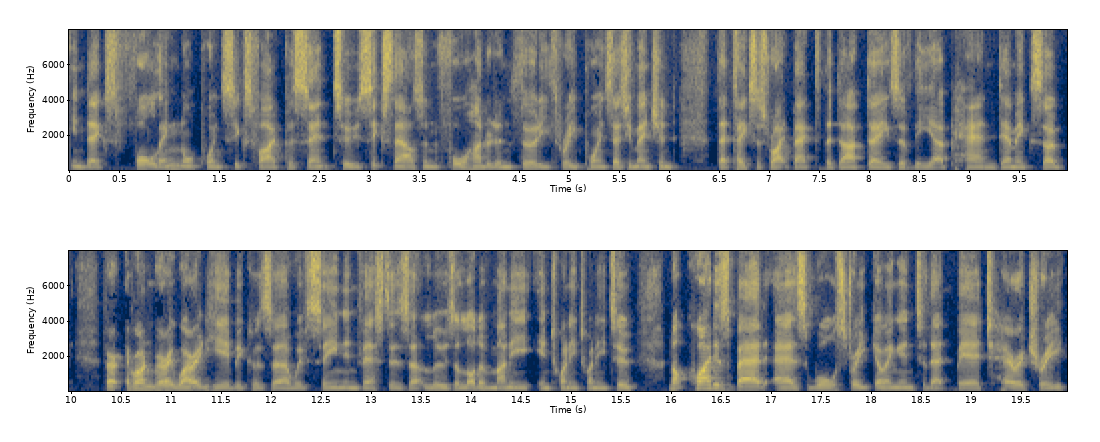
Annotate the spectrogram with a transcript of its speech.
index falling 0.65% to 6,433 points. As you mentioned, that takes us right back to the dark days of the uh, pandemic. So, everyone very worried here because uh, we've seen investors uh, lose a lot of money in 2022. Not quite as bad as Wall Street going into that bear territory,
